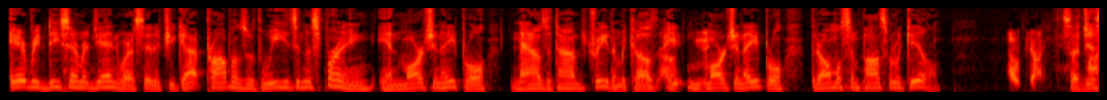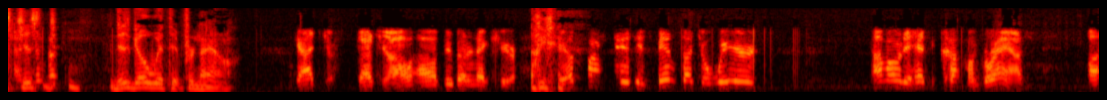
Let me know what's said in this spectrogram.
every December, January, I said if you got problems with weeds in the spring, in March and April, now's the time to treat them because a- March and April they're almost impossible to kill. Okay. So just Uh, just just go with it for now. Gotcha. Gotcha. I'll, I'll do better next year. The other part is it's been such a weird. I've already had to cut my grass. Uh,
